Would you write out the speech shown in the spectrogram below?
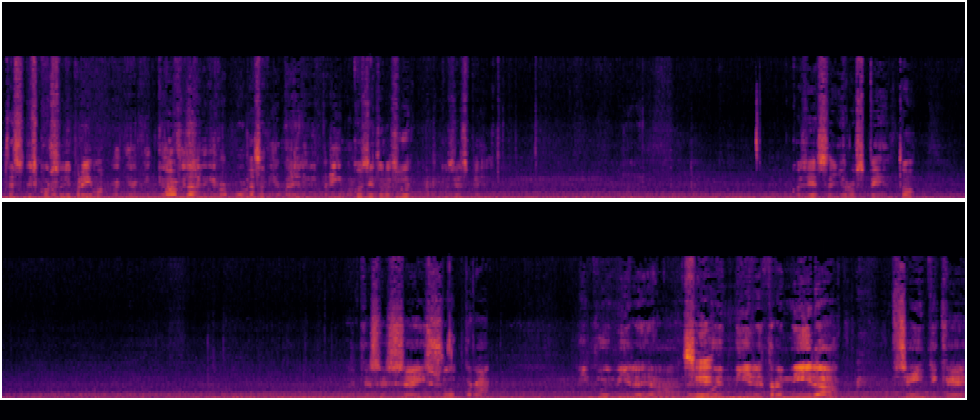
Stesso discorso di prima. Infatti anche in terza Guarda, di. Così te lo spe- così è spento. Così adesso io l'ho spento. Perché se sei sopra i 2000, ja- dei Sì. 2000, 3000, senti che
